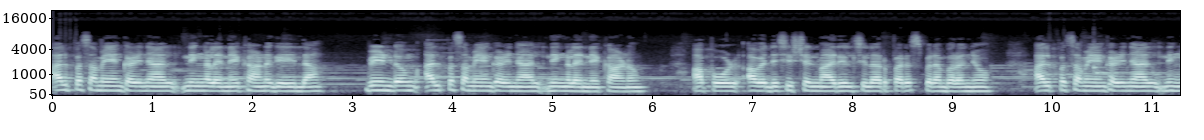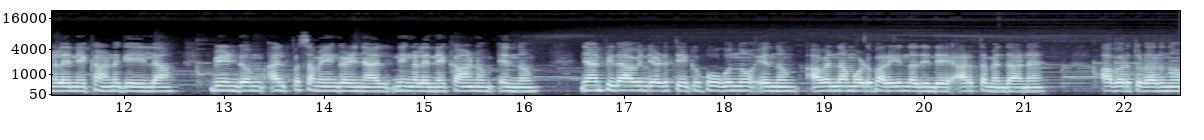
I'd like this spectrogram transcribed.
അല്പസമയം കഴിഞ്ഞാൽ നിങ്ങൾ എന്നെ കാണുകയില്ല. വീണ്ടും അല്പസമയം കഴിഞ്ഞാൽ നിങ്ങൾ എന്നെ കാണും. അപ്പോൾ അവന്റെ ശിഷ്യന്മാരിൽ ചിലർ പരസ്പരം പറഞ്ഞു അല്പസമയം കഴിഞ്ഞാൽ നിങ്ങൾ എന്നെ കാണുകയില്ല. വീണ്ടും അല്പസമയം കഴിഞ്ഞാൽ നിങ്ങൾ എന്നെ കാണും എന്നും ഞാൻ പിതാവിന്റെ അടുത്തേക്ക് പോകുന്നു എന്നും അവൻ നമ്മോട് പറയുന്നതിന്റെ അർത്ഥമെന്താണ്? അവർ തുടർന്നു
